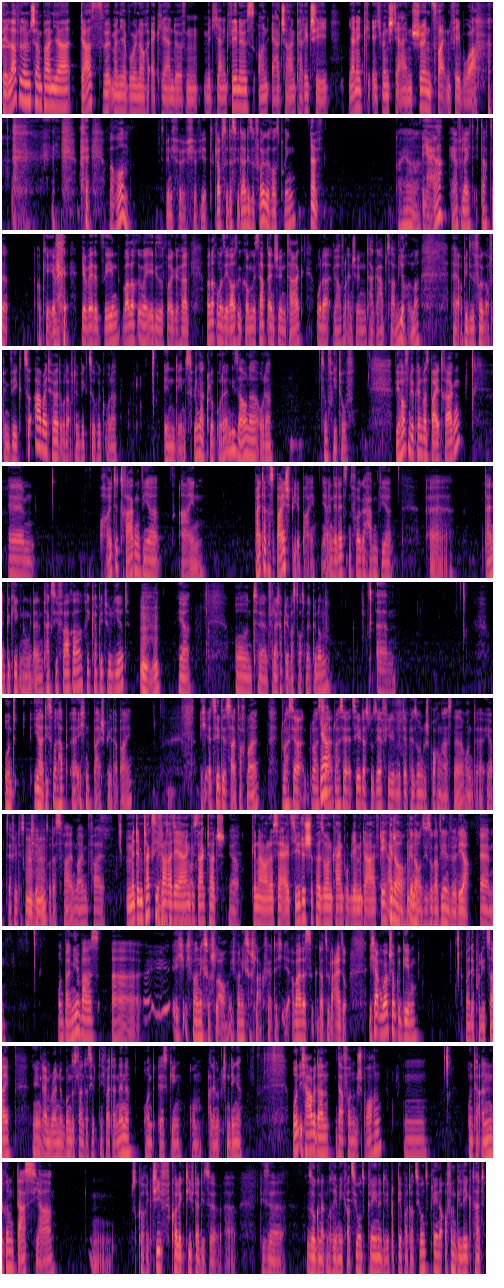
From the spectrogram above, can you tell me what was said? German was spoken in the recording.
Falafel und Champagner, das wird man ja wohl noch erklären dürfen mit Yannick Venus und Ercan Karici. Yannick, ich wünsche dir einen schönen 2. Februar. Warum? Jetzt bin ich völlig verwirrt. Glaubst du, dass wir da diese Folge rausbringen? Ja. Ah ja. Ja, ja. Ja, vielleicht, ich dachte, okay, ihr, ihr, werdet sehen, wann auch immer ihr diese Folge hört, wann auch immer sie rausgekommen ist. Habt einen schönen Tag oder wir hoffen, einen schönen Tag gehabt zu haben, wie auch immer. Äh, ob ihr diese Folge auf dem Weg zur Arbeit hört oder auf dem Weg zurück oder in den Swingerclub oder in die Sauna oder zum Friedhof. Wir hoffen, wir können was beitragen. Ähm, heute tragen wir ein weiteres Beispiel bei. Ja, in der letzten Folge haben wir äh, deine Begegnung mit einem Taxifahrer rekapituliert. Mhm. Ja. Und äh, vielleicht habt ihr was daraus mitgenommen. Ähm, und ja, diesmal habe äh, ich ein Beispiel dabei. Ich erzähle dir es einfach mal. Du hast ja, du hast ja. ja. du hast ja erzählt, dass du sehr viel mit der Person gesprochen hast, ne? Und äh, ihr habt sehr viel diskutiert mhm. und so. Das war in meinem Fall. Mit dem Taxifahrer, mit dem Taxifahrer. der gesagt hat, ja. genau, dass er als jüdische Person kein Problem mit der AfD hat. Genau, mhm. genau, sie sogar wählen würde, ja. Ähm, und bei mir war es, äh, ich, ich war nicht so schlau, ich war nicht so schlagfertig. Aber das dazu, also, ich habe einen Workshop gegeben bei der Polizei in irgendeinem random Bundesland, das ich jetzt nicht weiter nenne. Und es ging um alle möglichen Dinge. Und ich habe dann davon gesprochen, mh, hm, unter anderem, dass ja mh, hm, das Korrektiv, Kollektiv da diese, äh, diese sogenannten Remigrationspläne, die Deportationspläne offengelegt hat.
